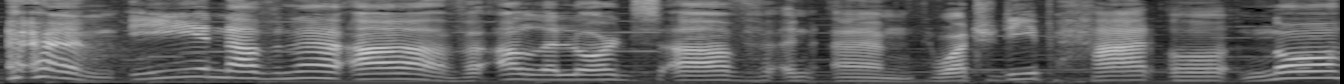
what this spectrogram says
I navnet av alle lords av um, Watchdeep her og nå,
